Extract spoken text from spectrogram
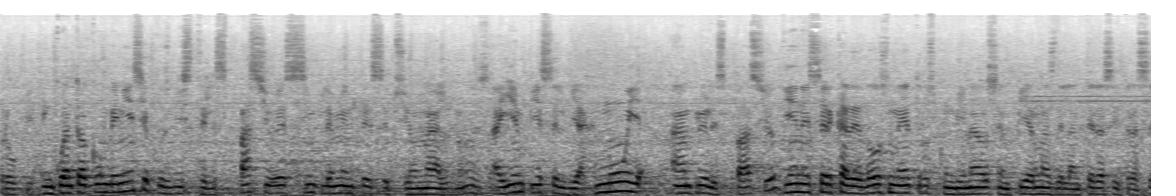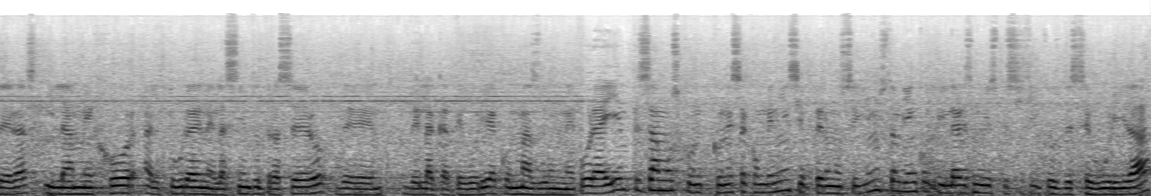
propia. En cuanto a conveniencia, pues viste, el espacio es simplemente excepcional, ¿no? Ahí empieza el viaje. Muy amplio el espacio, tiene cerca de 2 metros combinados en piernas delanteras y traseras y la mejor altura en el asiento trasero de, de la categoría con más de un metro. Por ahí empezamos con, con, esa conveniencia, pero nos seguimos también con pilares muy específicos de seguridad,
